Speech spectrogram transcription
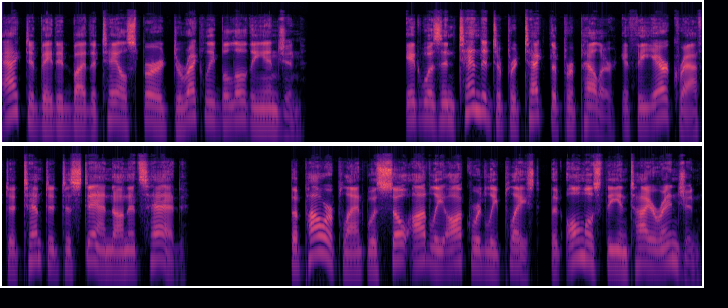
activated by the tail spur directly below the engine. It was intended to protect the propeller if the aircraft attempted to stand on its head. The power plant was so oddly awkwardly placed that almost the entire engine,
